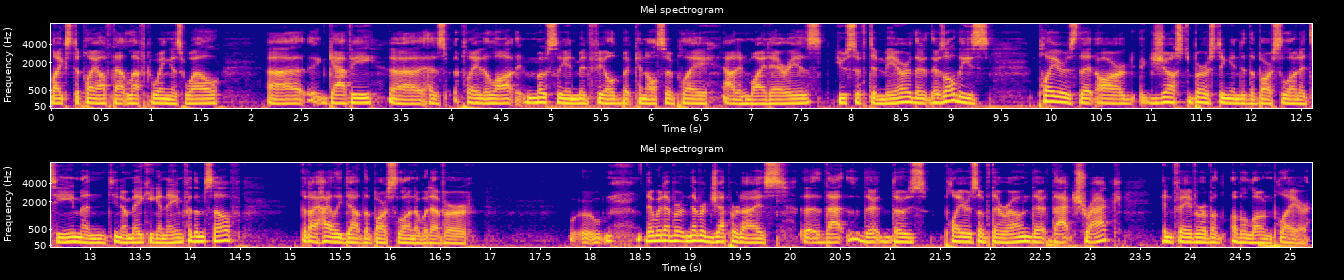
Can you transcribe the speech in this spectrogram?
likes to play off that left wing as well. Uh, Gavi uh, has played a lot, mostly in midfield, but can also play out in wide areas. Yusuf Demir, there, there's all these players that are just bursting into the Barcelona team and you know making a name for themselves that I highly doubt that Barcelona would ever they would ever never jeopardize uh, that those players of their own that that track in favor of a, of a loan player.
